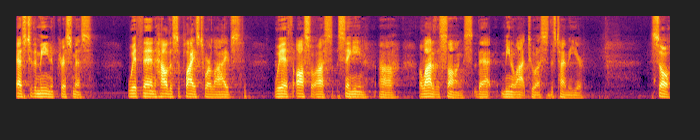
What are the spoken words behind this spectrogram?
as to the meaning of Christmas, within how this applies to our lives, with also us singing. Uh, a lot of the songs that mean a lot to us this time of year. So,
